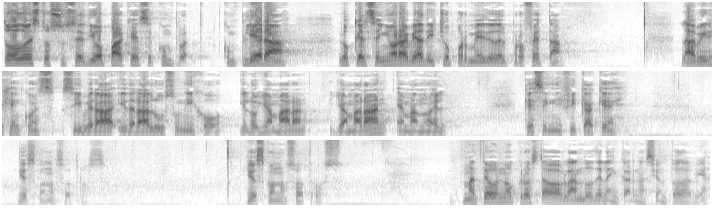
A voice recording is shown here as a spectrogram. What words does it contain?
Todo esto sucedió para que se cumpliera lo que el Señor había dicho por medio del profeta. La Virgen concibirá y dará a luz un hijo y lo llamarán, llamarán Emanuel, que significa que Dios con nosotros. Dios con nosotros. Mateo no creo estaba hablando de la encarnación todavía.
